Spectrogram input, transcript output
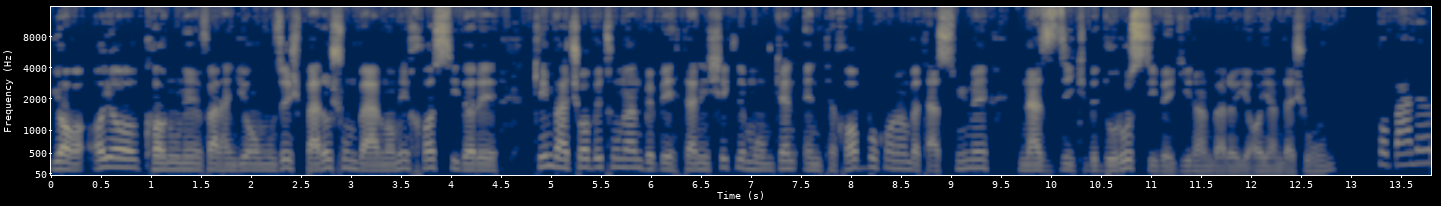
یا آیا کانون فرهنگی آموزش براشون برنامه خاصی داره که این بچه ها بتونن به بهترین شکل ممکن انتخاب بکنن و تصمیم نزدیک به درستی بگیرن برای آیندهشون؟ خب بله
